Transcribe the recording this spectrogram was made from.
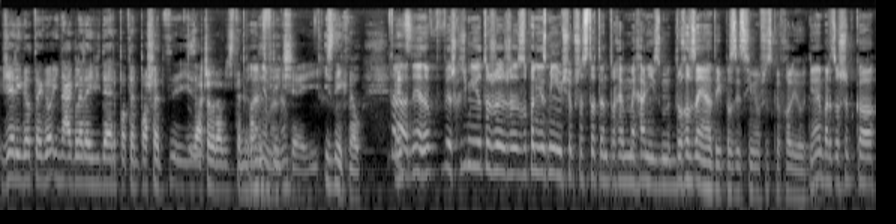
wzięli go tego i nagle David Ayer potem poszedł i zaczął robić ten na Netflixie i, i, zniknął. Tak, Więc... nie, no wiesz, chodzi mi o to, że, że zupełnie zmienił się przez to ten trochę mechanizm dochodzenia do tej pozycji mimo wszystko w Hollywood, nie? Bardzo szybko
